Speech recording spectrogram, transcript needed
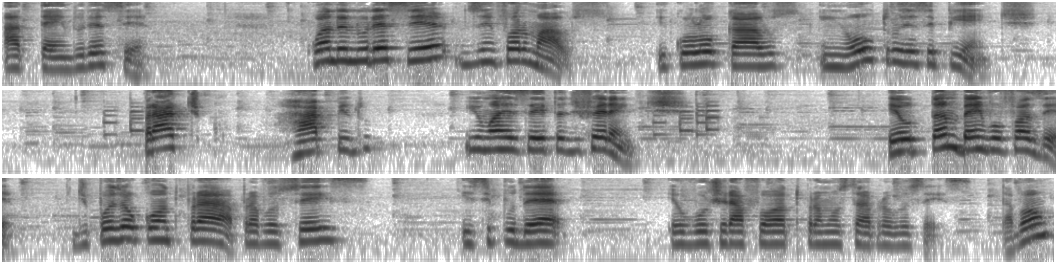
até endurecer. Quando endurecer, desenformá-los e colocá-los em outro recipiente. Prático, rápido e uma receita diferente. Eu também vou fazer. Depois eu conto para vocês e se puder eu vou tirar foto para mostrar para vocês, tá bom?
